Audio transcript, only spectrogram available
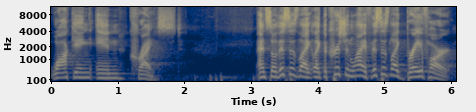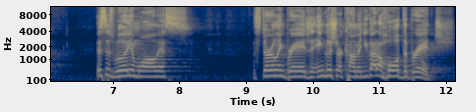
walking in Christ. And so this is like, like the Christian life, this is like Braveheart. This is William Wallace, the Stirling Bridge, the English are coming. You got to hold the bridge.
